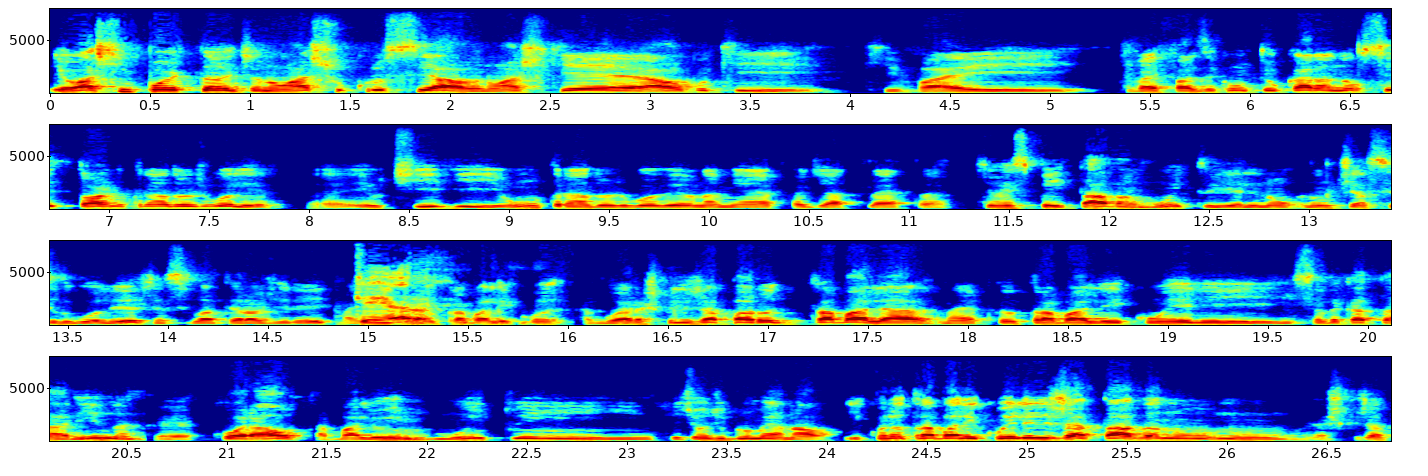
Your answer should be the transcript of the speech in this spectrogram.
Eu acho importante, eu não acho crucial, eu não acho que é algo que, que vai que vai fazer com que o cara não se torne treinador de goleiro. É, eu tive um treinador de goleiro na minha época de atleta que eu respeitava muito e ele não, não tinha sido goleiro, tinha sido lateral direito. Quem era? Eu trabalhei com agora acho que ele já parou de trabalhar. Na época eu trabalhei com ele em Santa Catarina, é, Coral, trabalhou em, muito em região de Blumenau. E quando eu trabalhei com ele, ele já estava no, acho que já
